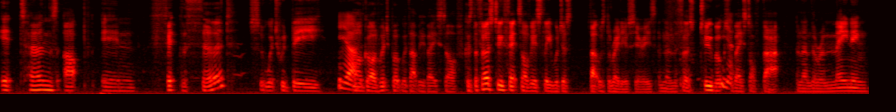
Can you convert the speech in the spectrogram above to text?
it turns up in Fit the Third, so which would be yeah, oh god, which book would that be based off? Because the first two fits obviously were just that was the radio series, and then the first two books Yeah. were based off that, and then the remaining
